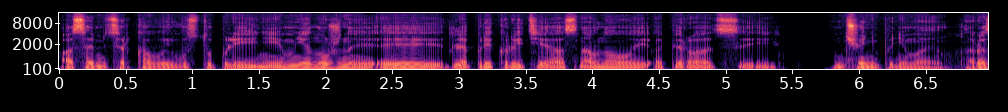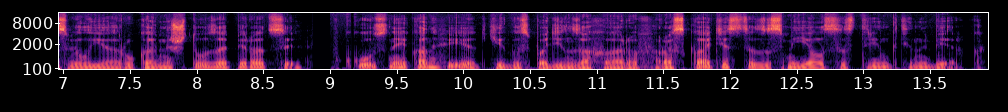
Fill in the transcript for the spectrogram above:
а сами цирковые выступления мне нужны э, для прикрытия основной операции. Ничего не понимаю. Развел я руками, что за операция? Вкусные конфетки, господин Захаров. Раскатисто засмеялся Стрингтенберг.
